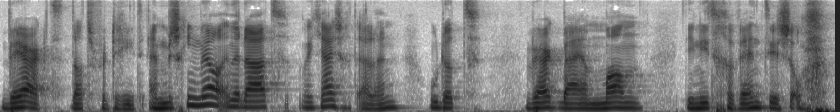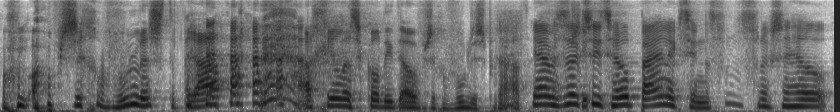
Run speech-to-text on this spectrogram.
werkt, dat verdriet. En misschien wel inderdaad, wat jij zegt, Ellen, hoe dat werkt bij een man die niet gewend is om, om over zijn gevoelens te praten. Achilles kon niet over zijn gevoelens praten. Ja, maar er is ook zoiets heel pijnlijks in. Dat vond ik zo heel...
